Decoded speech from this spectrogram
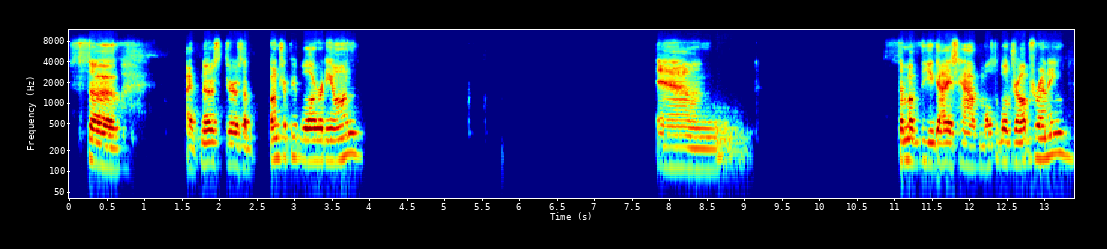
so I've noticed there's a bunch of people already on. And some of you guys have multiple jobs running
